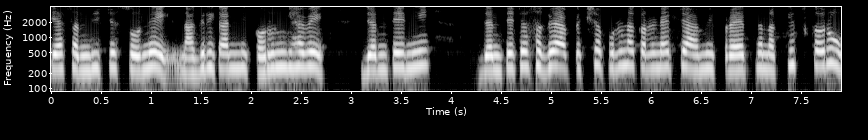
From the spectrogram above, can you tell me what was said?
या संधीचे सोने नागरिकांनी करून घ्यावे. जनतेनी जनतेच्या सगळ्या अपेक्षा पूर्ण करण्याचे आम्ही प्रयत्न नक्कीच करू.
